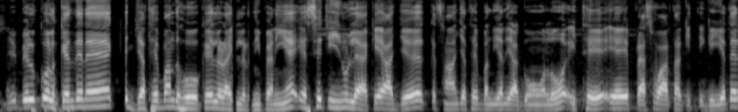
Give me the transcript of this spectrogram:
ਜੀ, ਬਿਲਕੁਲ। ਕਹਿੰਦੇ ਨੇ ਕਿ ਜਥੇਬੰਦ ਹੋ ਕੇ ਲੜਾਈ ਲੜਨੀ ਪੈਣੀ ਹੈ ਇਸੇ ਚੀਜ਼ ਨੂੰ ਲੈ ਕੇ ਅੱਜ ਕਿਸਾਨ ਜਥੇਬੰਦੀਆਂ ਦੇ ਆਗੂਆਂ ਵੱਲੋਂ ਇੱਥੇ ਇਹ ਪ੍ਰੈਸ ਵਾਰਤਾ ਕੀਤੀ ਗਈ ਹੈ ਤੇ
